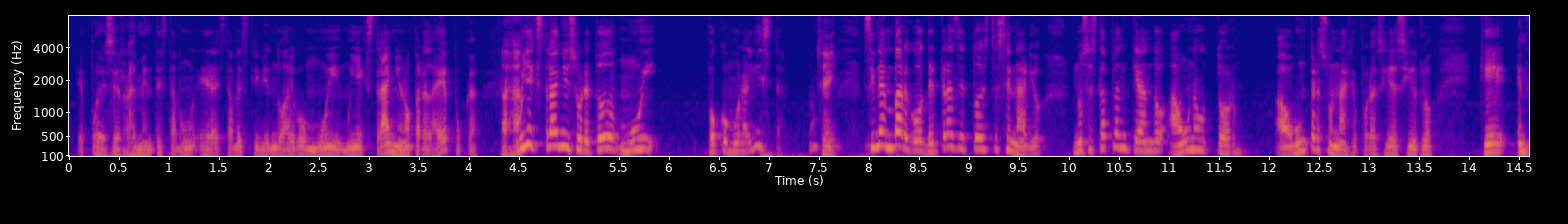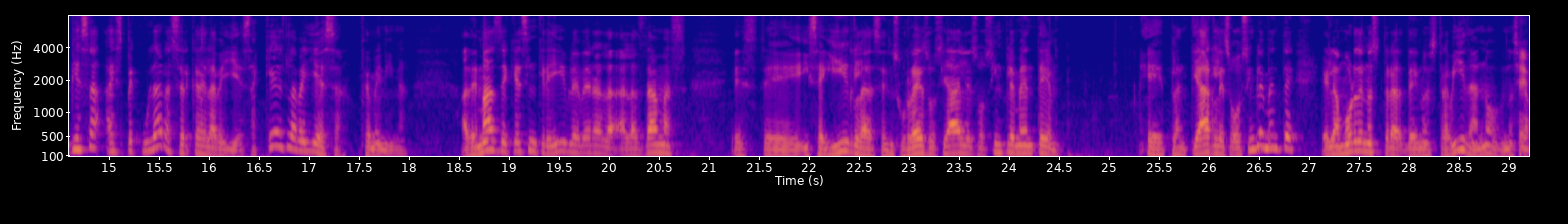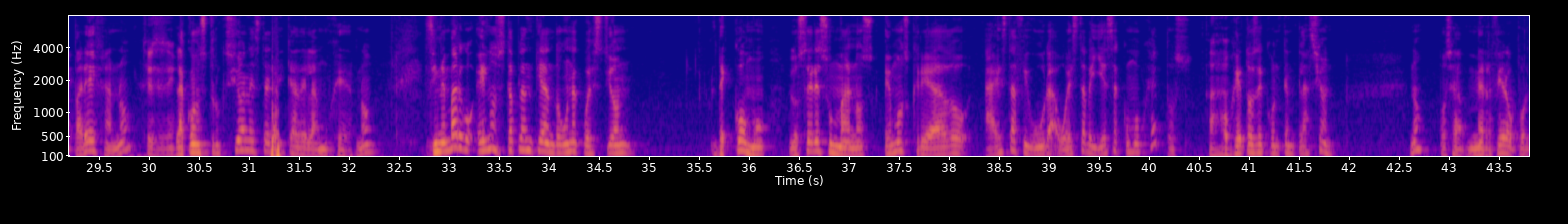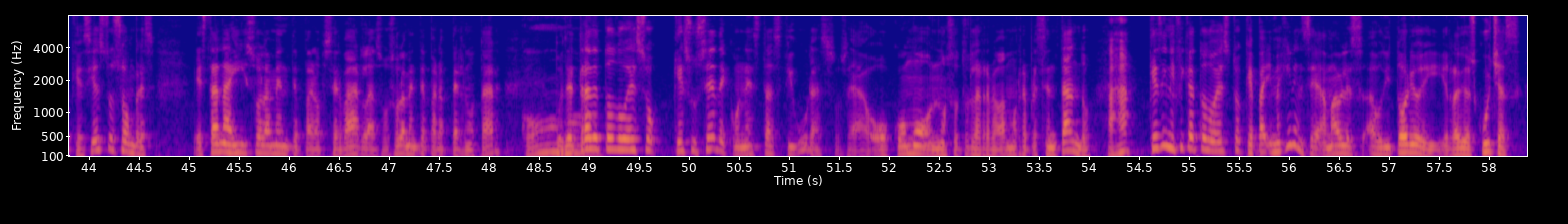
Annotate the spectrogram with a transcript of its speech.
eh, pues eh, realmente estaba, escribiendo algo muy, muy extraño, ¿no? Para la época. Ajá. Muy extraño y sobre todo muy poco moralista, ¿no? Sí. Sin embargo, detrás de todo este escenario, nos está planteando a un autor, a un personaje, por así decirlo, que empieza a especular acerca de la belleza. ¿Qué es la belleza femenina? Además de que es increíble ver a, la- a las damas este, y seguirlas en sus redes sociales o simplemente eh, plantearles o simplemente el amor de nuestra, de nuestra vida, ¿no? Nuestra Sí. pareja, ¿no? Sí, sí, sí. La construcción estética de la mujer, ¿no? Sin embargo, él nos está planteando una cuestión de cómo los seres humanos hemos creado a esta figura o a esta belleza como objetos, Ajá. objetos de contemplación. ¿No? O sea, me refiero, porque si estos hombres están ahí solamente para observarlas o solamente para pernotar, ¿Cómo? pues detrás de todo eso, ¿qué sucede con estas figuras? O sea, o cómo nosotros las vamos representando. Ajá. ¿Qué significa todo esto? Que imagínense, amables auditorio y radioescuchas,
